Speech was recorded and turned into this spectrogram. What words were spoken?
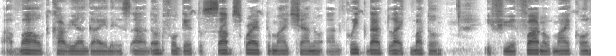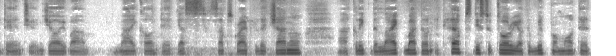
about career guidance. Uh, don't forget to subscribe to my channel and click that like button if you're a fan of my content, you enjoy um, my content. Just subscribe to the channel. Uh, click the like button it helps this tutorial to be promoted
